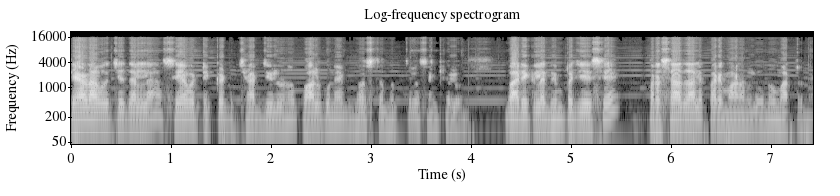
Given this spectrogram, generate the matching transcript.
తేడా వచ్చేదల్లా సేవ టికెట్ ఛార్జీలోనూ పాల్గొనే గృహస్థ భక్తుల సంఖ్యలోను. వారికి లభింపజేసే ప్రసాదాల పరిమాణంలోనూ మాత్రమే.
